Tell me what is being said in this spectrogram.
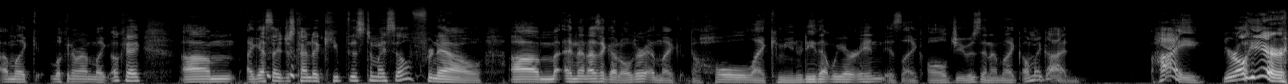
I'm like looking around, I'm like, okay, um, I guess I just kind of keep this to myself for now. Um, and then as I got older, and like the whole like community that we are in is like all Jews, and I'm like, oh my god, hi, you're all here.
